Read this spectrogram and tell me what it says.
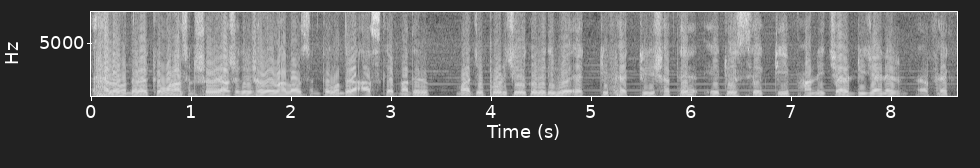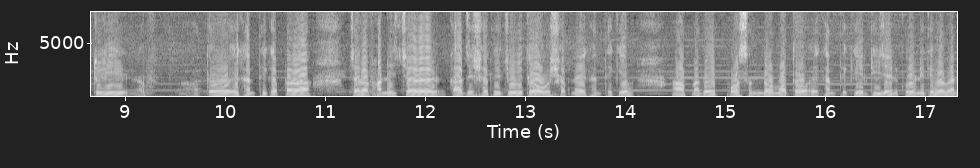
হ্যালো বন্ধুরা, কেমন আছেন সবাই? আশা করি সবাই ভালো আছেন। তো বন্ধুরা, আজকে আপনাদের মাঝে পরিচয় করে দিব একটি ফ্যাক্টরির সাথে। এটি হচ্ছে একটি ফার্নিচার ডিজাইনের ফ্যাক্টরি তো এখান থেকে আপনারা যারা ফার্নিচারের কাজের সাথে জড়িত, অবশ্যই আপনারা এখান থেকে আপনাদের পছন্দ মতো এখান থেকে ডিজাইন করে নিতে পারবেন।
